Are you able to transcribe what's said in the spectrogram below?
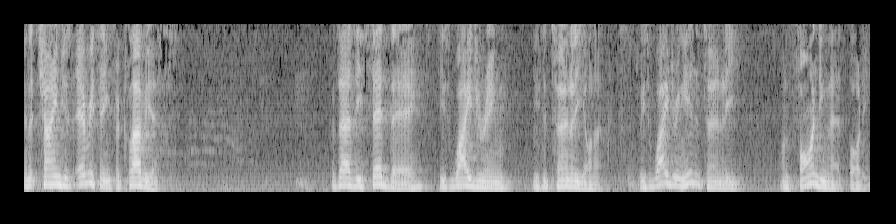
And it changes everything for Clavius. Because as he said there, he's wagering his eternity on it. He's wagering his eternity on finding that body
